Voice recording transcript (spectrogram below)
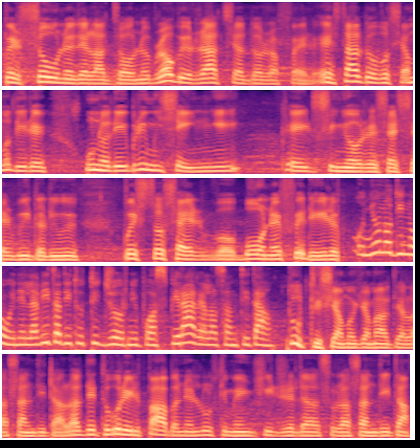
persone della zona proprio grazie a Don Raffaele. È stato, possiamo dire, uno dei primi segni che il Signore si è servito di questo servo buono e fedele. Ognuno di noi nella vita di tutti i giorni può aspirare alla santità? Tutti siamo chiamati alla santità, l'ha detto pure il Papa nell'ultima enciclica sulla santità.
